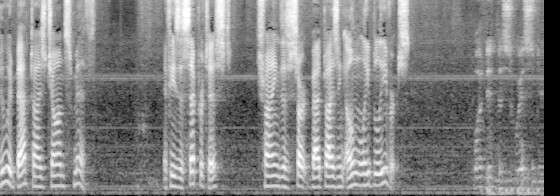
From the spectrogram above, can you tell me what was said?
Who would baptize John Smith? If he's a separatist, trying to start baptizing only believers. What did the Swiss do?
